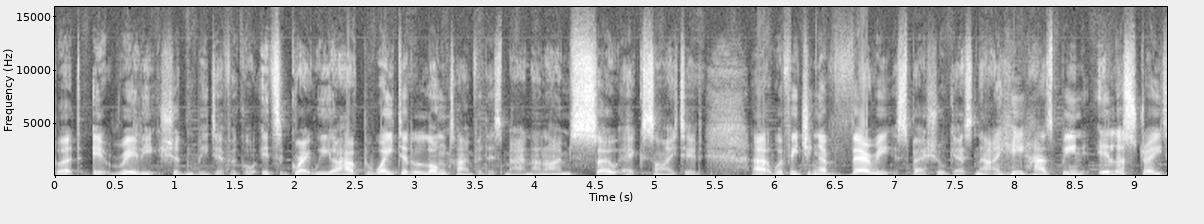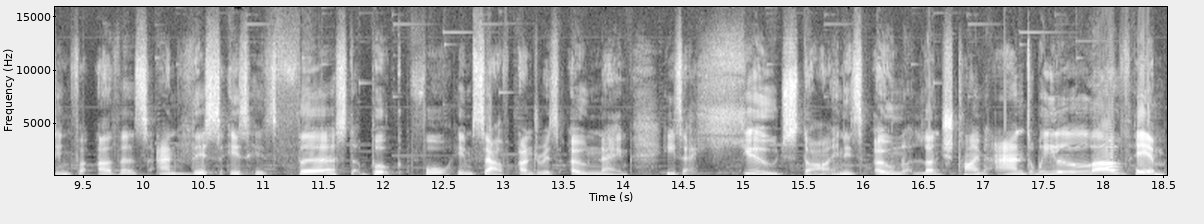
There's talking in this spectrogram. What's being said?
but it really shouldn't be difficult. It's great. We have waited a long time for this man, and I'm so excited. Uh, we're featuring a very special guest now. He has been illustrating for others, and this is his first book for himself under his own name. He's a huge star in his own lunchtime, and we love him.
